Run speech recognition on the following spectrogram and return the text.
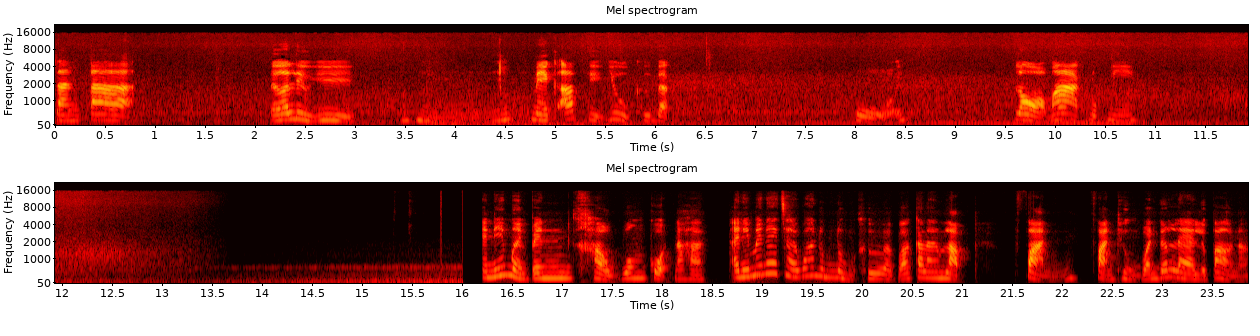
ซันต้า แล้วก็หลิวยู่อื้อหือเมคอัพหลิวยู่คือแบบ โหย หล่อมากลุคนี้ อันนี้เหมือนเป็นเขาวงกตนะคะ อันนี้ไม่แน่ใจว่าหนุ่มๆ คือแบบว่ากำลังหลับฝันฝันถึงวันเดอร์แลนด์หรือเปล่านะ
